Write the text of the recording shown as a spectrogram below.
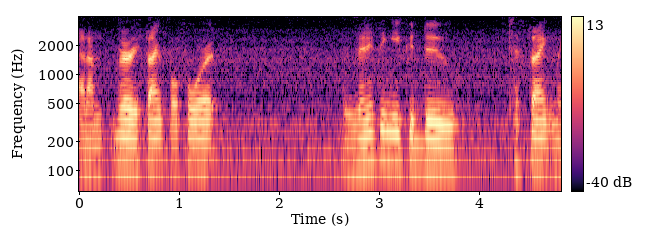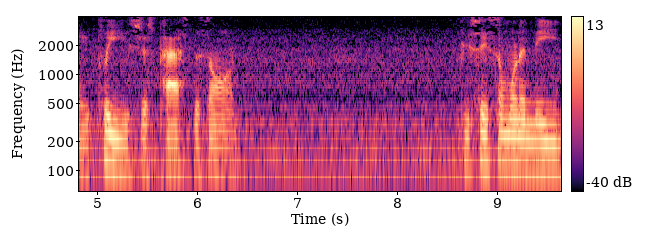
and I'm very thankful for it. If there's anything you could do to thank me, please just pass this on. If you see someone in need,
